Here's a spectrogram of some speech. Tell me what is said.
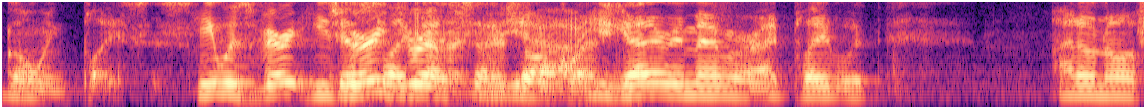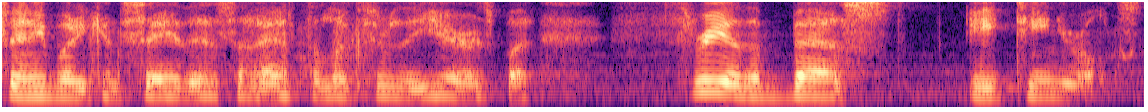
going places. He was very he's Just very like driven. I said, There's no yeah, question. you got to remember, I played with. I don't know if anybody can say this, and I have to look through the years, but three of the best 18-year-olds.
